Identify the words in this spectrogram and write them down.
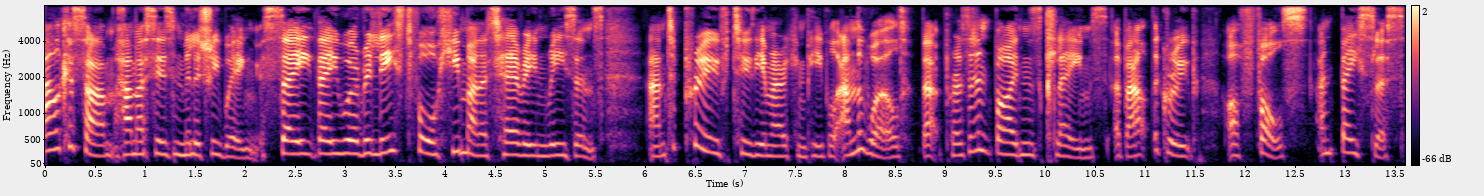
Al Qassam, Hamas's military wing, say they were released for humanitarian reasons and to prove to the American people and the world that President Biden's claims about the group are false and baseless.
